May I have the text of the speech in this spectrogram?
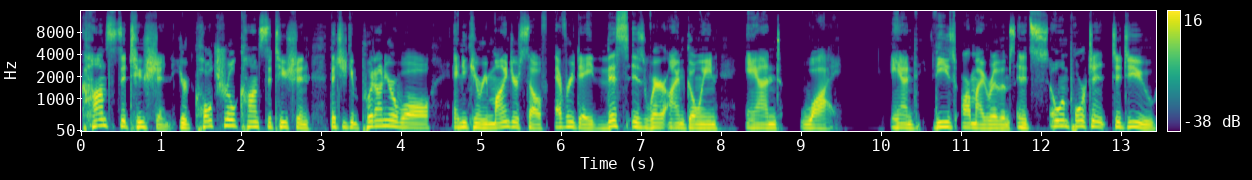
constitution, your cultural constitution that you can put on your wall and you can remind yourself every day this is where I'm going and why. And these are my rhythms. And it's so important to do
